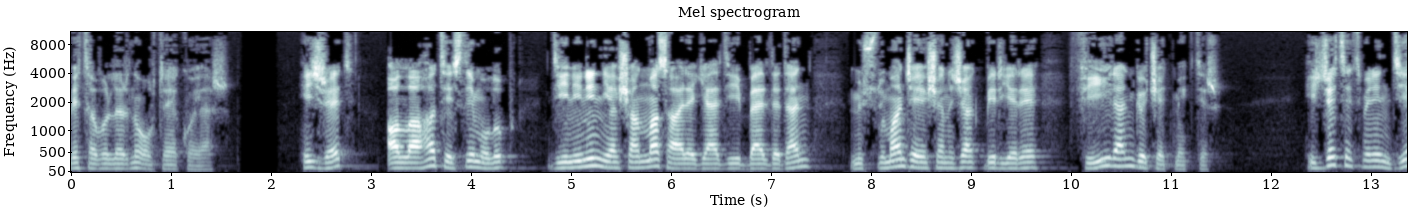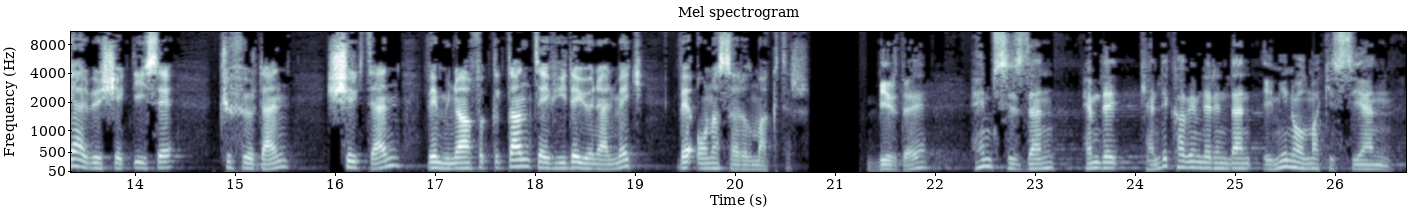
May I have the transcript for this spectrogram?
ve tavırlarını ortaya koyar. Hicret, Allah'a teslim olup dininin yaşanmaz hale geldiği beldeden Müslümanca yaşanacak bir yere fiilen göç etmektir. Hicret etmenin diğer bir şekli ise küfürden, şirkten ve münafıklıktan tevhide yönelmek ve ona sarılmaktır. Bir de hem sizden hem de kendi kavimlerinden emin olmak isteyen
